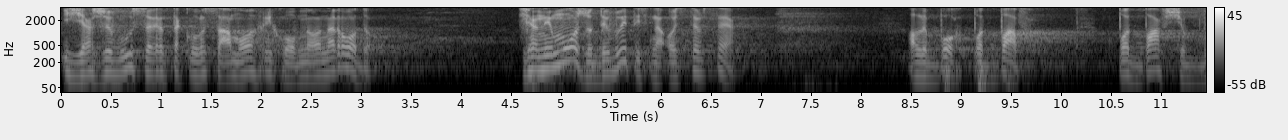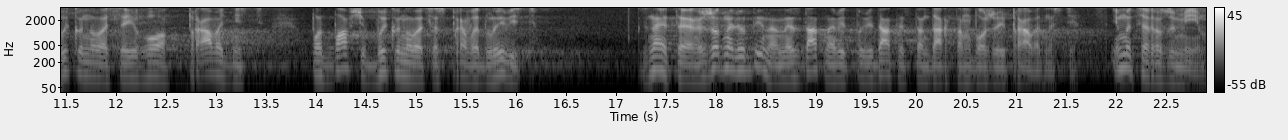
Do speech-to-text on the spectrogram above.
І я живу серед такого самого гріховного народу. Я не можу дивитись на ось це все. Але Бог подбав, подбав, щоб виконалася його праведність, подбав, щоб виконалася справедливість. Знаєте, жодна людина не здатна відповідати стандартам Божої праведності. І ми це розуміємо.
